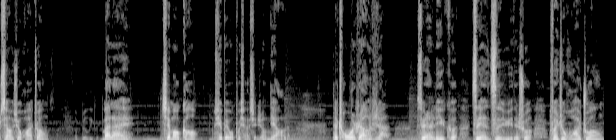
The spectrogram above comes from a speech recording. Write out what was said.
想要学化妆，买来睫毛膏也被我不小心扔掉了。他冲我嚷嚷。虽然立刻自言自语地说：“反正化妆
